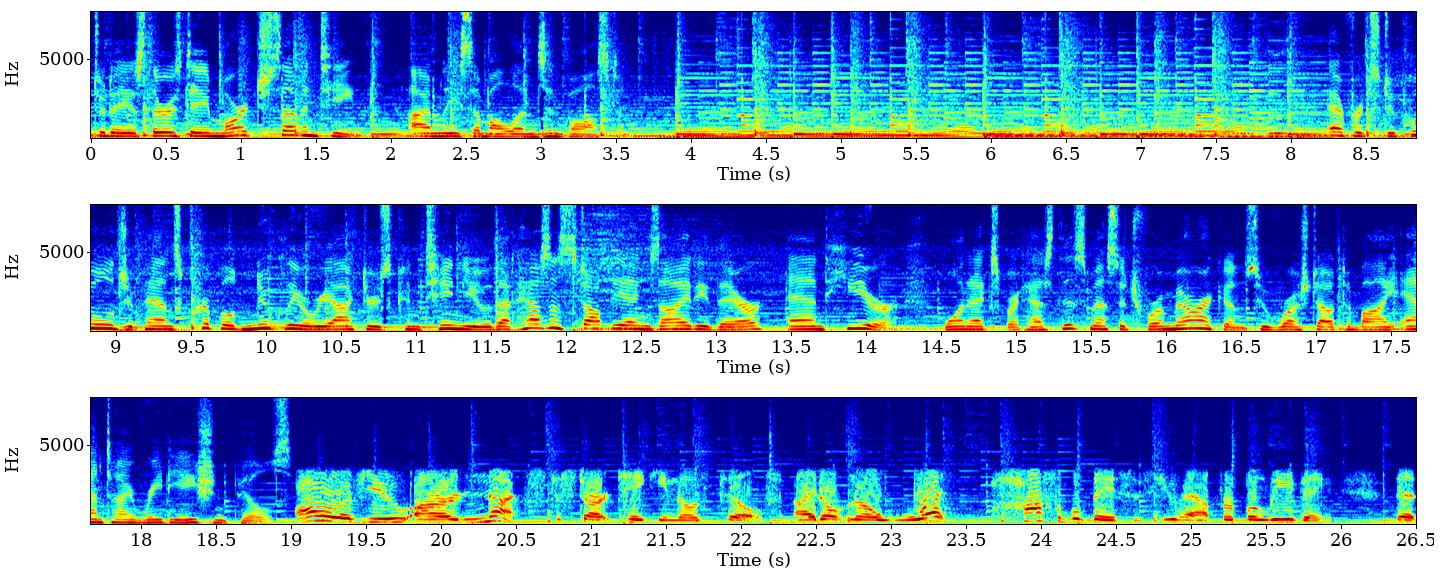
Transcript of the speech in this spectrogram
Today is Thursday, March 17th. I'm Lisa Mullins in Boston. Efforts to cool Japan's crippled nuclear reactors continue. That hasn't stopped the anxiety there and here. One expert has this message for Americans who rushed out to buy anti radiation pills. All of you are nuts to start taking those pills. I don't know what possible basis you have for believing that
